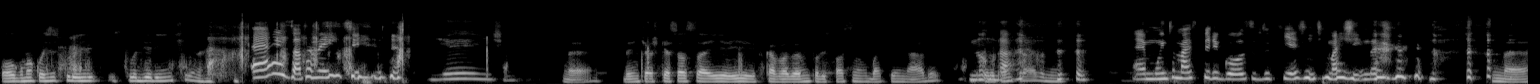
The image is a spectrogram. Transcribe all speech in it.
ou alguma coisa explodir, explodiria em ti, né? É, exatamente. gente. É. A gente acha que é só sair aí e ficar vagando pelo espaço e não bater em nada. Não Pelo dá. né? É muito mais perigoso do que a gente imagina. né?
